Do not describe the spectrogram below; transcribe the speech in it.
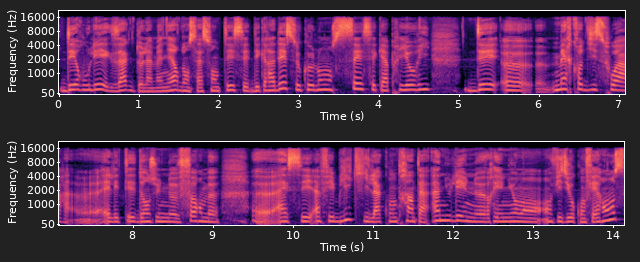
déroulé exact de la manière dont sa santé s'est dégradée. Ce que l'on sait, c'est qu'a priori, dès euh, mercredi soir, euh, elle était dans une forme euh, assez affaiblie qui l'a contrainte à annuler une réunion en, visioconférence.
